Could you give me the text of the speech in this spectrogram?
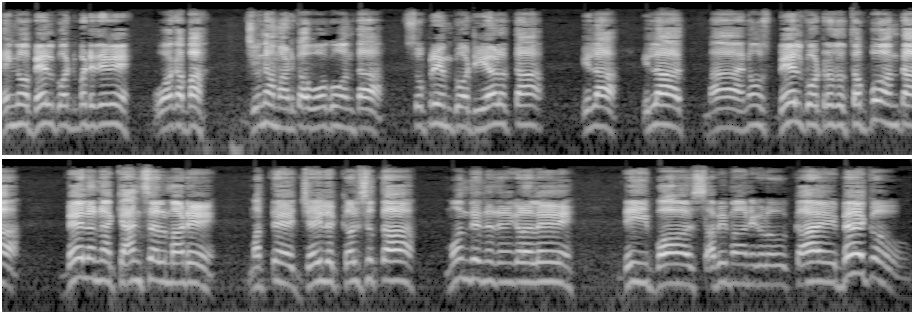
ಹೆಂಗೋ ಬೇಲ್ ಕೊಟ್ಬಿಟ್ಟಿದೀವಿ ಹೋಗಪ್ಪ, ಜೀವನ ಮಾಡ್ಕೊ ಹೋಗು ಅಂತ ಸುಪ್ರೀಂ ಕೋರ್ಟ್ ಹೇಳುತ್ತಾ, ಇಲ್ಲ ಇಲ್ಲ ಬೇಲ್ ಕೊಟ್ಟಿರೋದು ತಪ್ಪು ಅಂತ ಬೇಲನ್ನ ಕ್ಯಾನ್ಸಲ್ ಮಾಡಿ ಮತ್ತೆ ಜೈಲಿಗೆ ಕಳಿಸುತ್ತಾ? ಮುಂದಿನ ದಿನಗಳಲ್ಲಿ ಡಿ ಬಾಸ್ ಅಭಿಮಾನಿಗಳು ಕಾಯ್ಬೇಕು.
